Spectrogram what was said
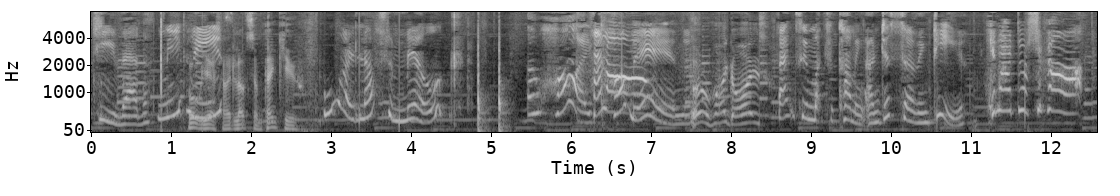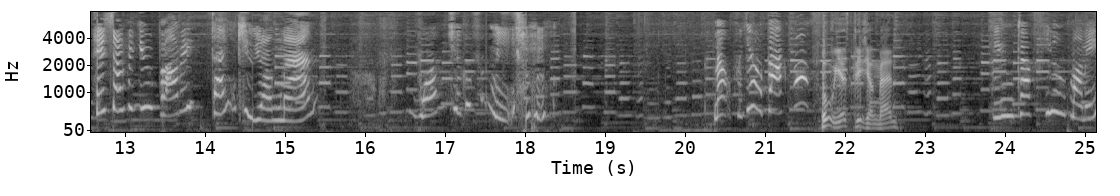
tea then. Me, please. Oh, yes, I'd love some. Thank you. Oh, I'd love some milk. Oh, hi. Hello. Come in. Oh, hi, guys. Thanks so much for coming. I'm just serving tea. Can I do sugar? Here's some for you, Bobby. Thank you, young man. One sugar for me. Milk for you, breakfast. Oh, yes, please, young man. You got you, Mummy.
